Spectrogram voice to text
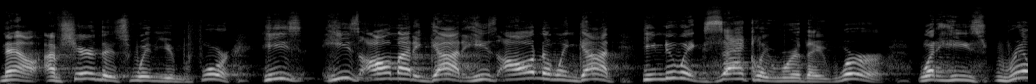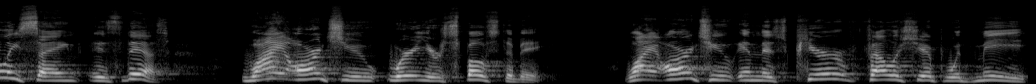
Now, I've shared this with you before. He's, he's Almighty God, He's all knowing God. He knew exactly where they were. What He's really saying is this why aren't you where you're supposed to be? Why aren't you in this pure fellowship with me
